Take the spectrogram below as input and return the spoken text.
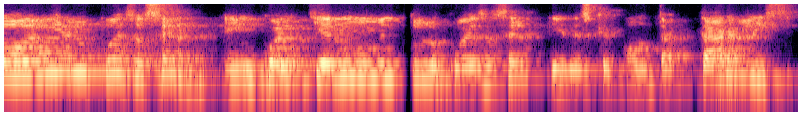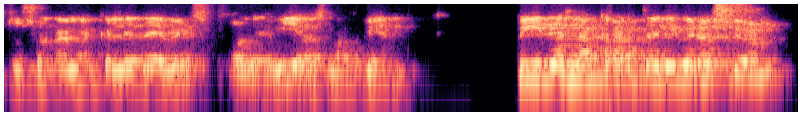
todavía lo puedes hacer. En cualquier momento lo puedes hacer. Tienes que contactar a la institución a la que le debes, o debías más bien, pides la carta de liberación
